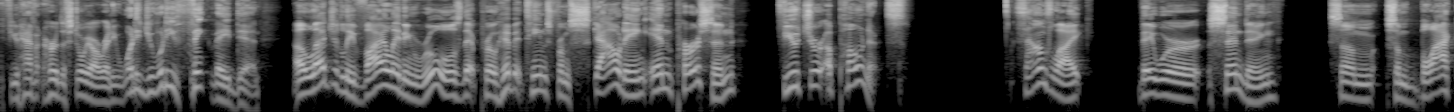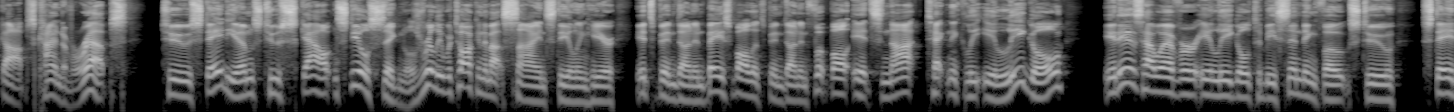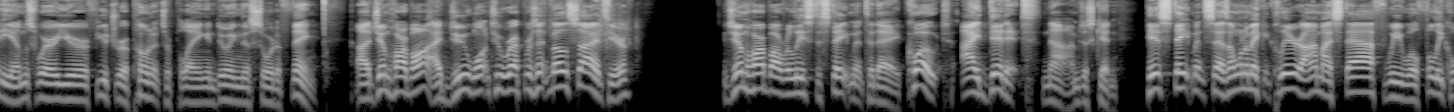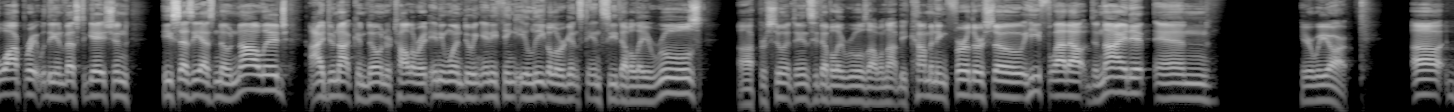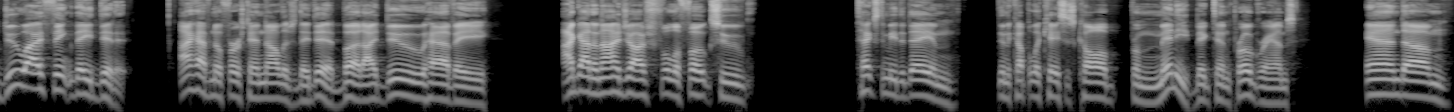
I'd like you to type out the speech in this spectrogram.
if you haven't heard the story already, what did you what do you think they did? Allegedly violating rules that prohibit teams from scouting in person future opponents. Sounds like they were sending some some black ops kind of reps to stadiums to scout and steal signals. Really, we're talking about sign stealing here. It's been done in baseball, it's been done in football. It's not technically illegal. It is, however, illegal to be sending folks to stadiums where your future opponents are playing and doing this sort of thing. Uh, Jim Harbaugh, I do want to represent both sides here. Jim Harbaugh released a statement today. Quote, I did it. Nah, I'm just kidding. His statement says, I want to make it clear I, my staff, we will fully cooperate with the investigation. He says he has no knowledge. I do not condone or tolerate anyone doing anything illegal or against NCAA rules. Uh, pursuant to NCAA rules, I will not be commenting further. So he flat out denied it, and here we are. Uh, do I think they did it? I have no firsthand knowledge they did, but I do have a. I got an iJosh full of folks who texted me today and in a couple of cases called from many Big Ten programs. And um,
